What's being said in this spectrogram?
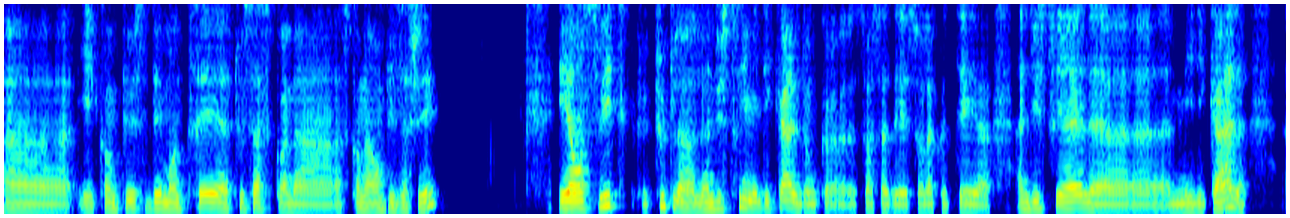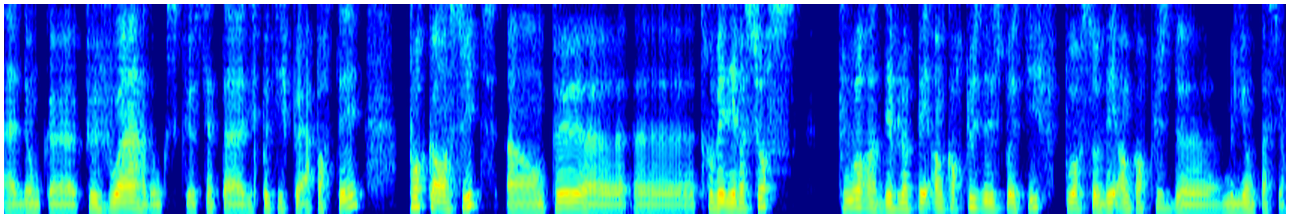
Euh, et qu'on puisse démontrer euh, tout ça, ce qu'on a, ce qu'on a envisagé. Et ensuite, que toute l'industrie médicale, donc euh, soit ça des, sur la côté industriel, médical, donc peut voir donc ce que cet dispositif peut apporter, pour qu'ensuite on peut trouver des ressources pour développer encore plus de dispositifs pour sauver encore plus de millions de patients.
